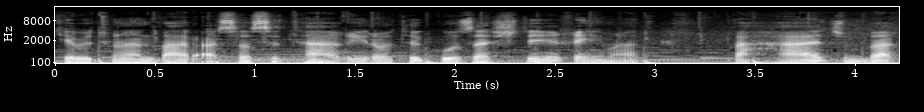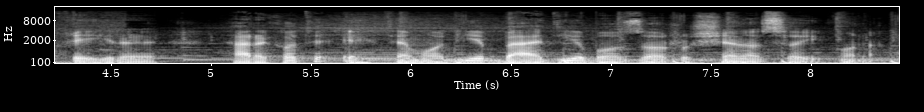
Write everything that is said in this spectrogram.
که بتونن بر اساس تغییرات گذشته قیمت و حجم و غیره حرکات احتمالی بعدی بازار رو شناسایی کنند.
